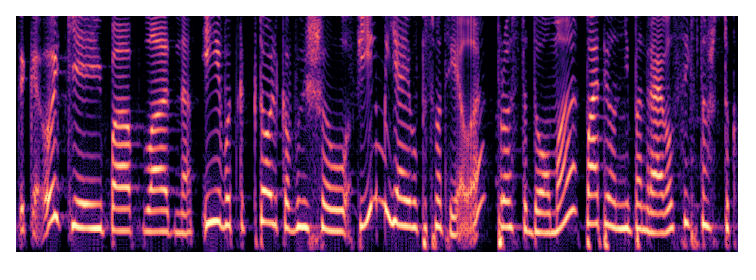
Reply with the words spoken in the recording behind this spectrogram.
такая, окей, пап, ладно. И вот как только вышел фильм, я его посмотрела просто дома. Папе он не понравился, потому что так,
